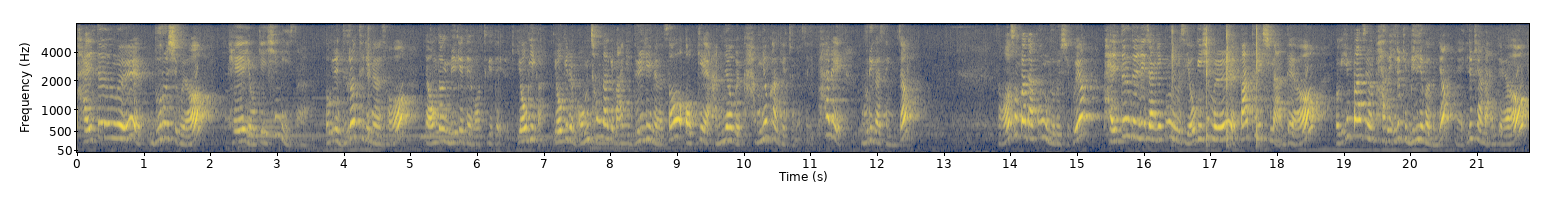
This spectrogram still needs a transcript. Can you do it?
발등을 누르시고요. 배 여기에 힘이 있어요. 여기를 늘어뜨리면서 네, 엉덩이 밀게 되면 어떻게 돼요? 여기가 여기를 엄청나게 많이 늘리면서 어깨에 압력을 강력하게 해주면서 이 팔에 무리가 생기죠? 그래서 손바닥 꾹 누르시고요. 발등 들리지 않게 꾹 누르세요. 여기 힘을 빠뜨리시면 안 돼요. 여기 힘 빠지면 바로 이렇게 밀리거든요. 네, 이렇게 하면 안 돼요.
